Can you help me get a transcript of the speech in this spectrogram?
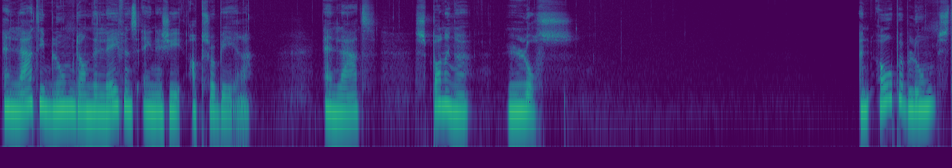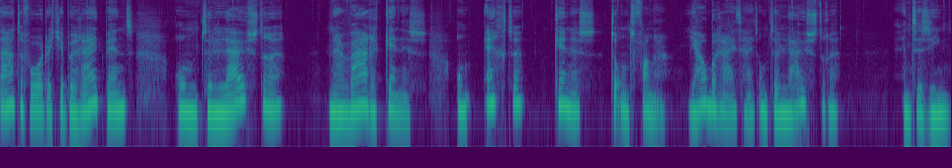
En laat die bloem dan de levensenergie absorberen. En laat spanningen los. Een open bloem staat ervoor dat je bereid bent om te luisteren naar ware kennis, echte kennis te ontvangen. Jouw bereidheid om te luisteren en te zien.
